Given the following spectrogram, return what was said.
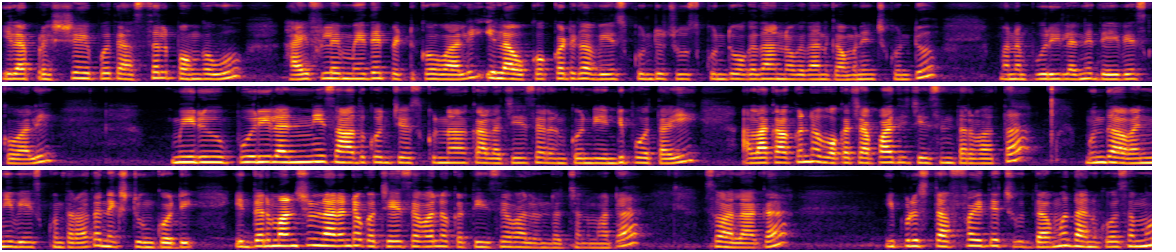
ఇలా ప్రెష్ అయిపోతే అస్సలు పొంగవు. హై ఫ్లేమ్ మీదే పెట్టుకోవాలి. ఇలా ఒక్కొక్కటిగా వేసుకుంటూ చూసుకుంటూ ఒకదాన్ని ఒకదాన్ని గమనించుకుంటూ మనం పూరీలన్నీ దేవేసుకోవాలి. మీరు పూరీలన్నీ సాదుకొని చేసుకున్నాక అలా చేశారనుకోండి ఎండిపోతాయి. అలా కాకుండా ఒక చపాతీ చేసిన తర్వాత ముందు అవన్నీ వేసుకున్న తర్వాత నెక్స్ట్ ఇంకోటి. ఇద్దరు మనుషులు ఉన్నారంటే ఒక చేసేవాళ్ళు ఒక తీసేవాళ్ళు ఉండొచ్చు అనమాట సో అలాగా. ఇప్పుడు స్టఫ్ అయితే చూద్దాము. దానికోసము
